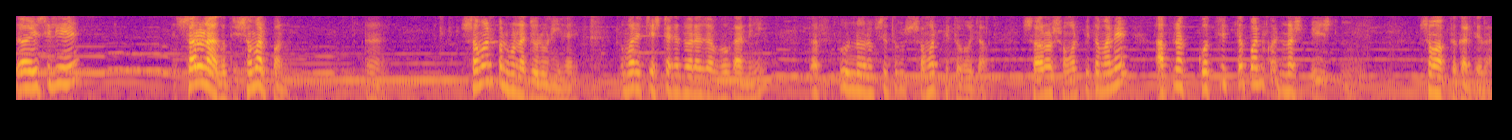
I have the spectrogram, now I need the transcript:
तो इसलिए शरणागति, समर्पण। समर्पण होना ज़रूरी है। तुम्हारे चेष्टा के द्वारा जब होगा नहीं तब पूर्ण रूप से तुम समर्पित हो जाओ। सर्व समर्पित माने अपना कोतृत्वपन को समाप्त कर देना।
